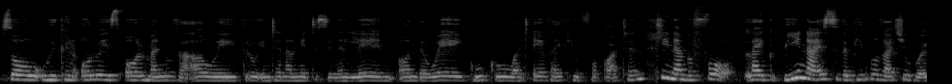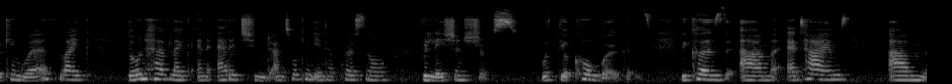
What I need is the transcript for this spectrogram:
So we can always all maneuver our way through internal medicine and learn on the way, Google, whatever if you've forgotten. Key number four, like be nice to the people that you're working with. Like don't have like an attitude. I'm talking interpersonal relationships with your co-workers because um, at times um,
